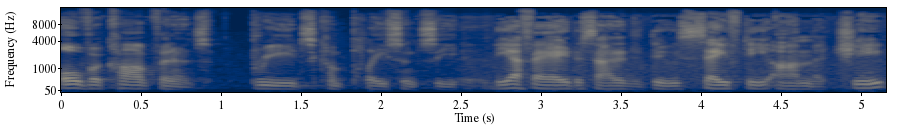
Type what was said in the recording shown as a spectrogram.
Overconfidence breeds complacency. The FAA decided to do safety on the cheap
